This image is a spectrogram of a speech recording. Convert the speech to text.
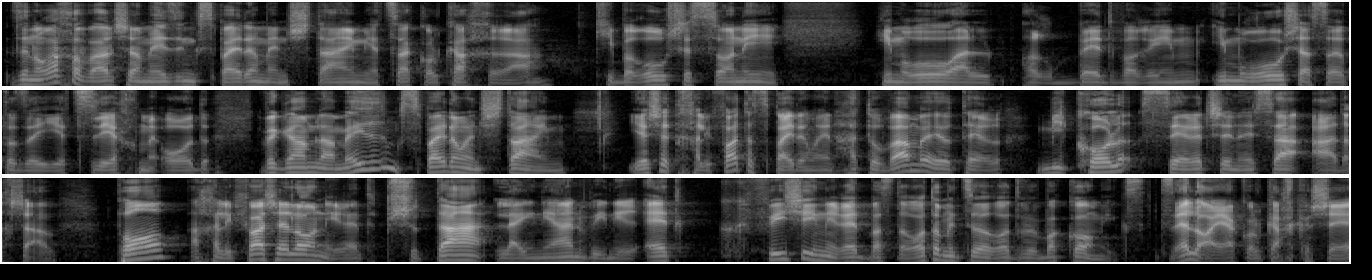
זה נורא חבל ש Amazing ספיידרמן 2 יצא כל כך רע, כי ברור שסוני הימרו על הרבה דברים, הימרו שהסרט הזה יצליח מאוד, וגם ל Amazing ספיידרמן 2 יש את חליפת הספיידרמן הטובה ביותר מכל סרט שנעשה עד עכשיו. פה החליפה שלו נראית פשוטה לעניין והיא נראית כפי שהיא נראית בסדרות המצוירות ובקומיקס. זה לא היה כל כך קשה,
